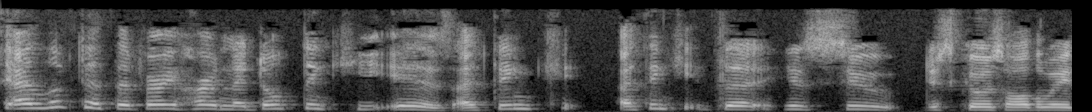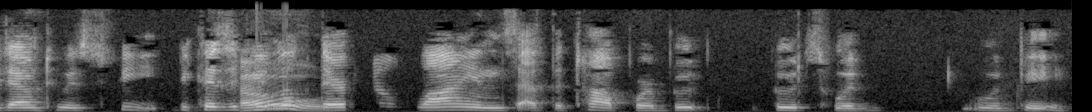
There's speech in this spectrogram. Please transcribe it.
See, I looked at that very hard, and I don't think he is. I think I think he, the his suit just goes all the way down to his feet. Because if you Oh. look, there are no lines at the top where boot boots would would be.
